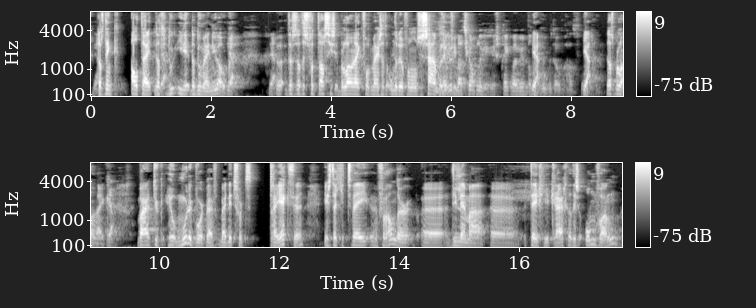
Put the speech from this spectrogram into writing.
Dat is denk ik altijd. Dat, doet ieder, dat doen wij nu ook. Ja. Ja. Dus dat is fantastisch belangrijk. Volgens mij is dat onderdeel van onze Dat is het samenleving. maatschappelijke gesprek waar Wim van den Broek het over had. Ja, dat is belangrijk. Waar het natuurlijk heel moeilijk wordt bij, bij dit soort trajecten, is dat je twee een veranderdilemma eh tegen je krijgt. Dat is omvang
